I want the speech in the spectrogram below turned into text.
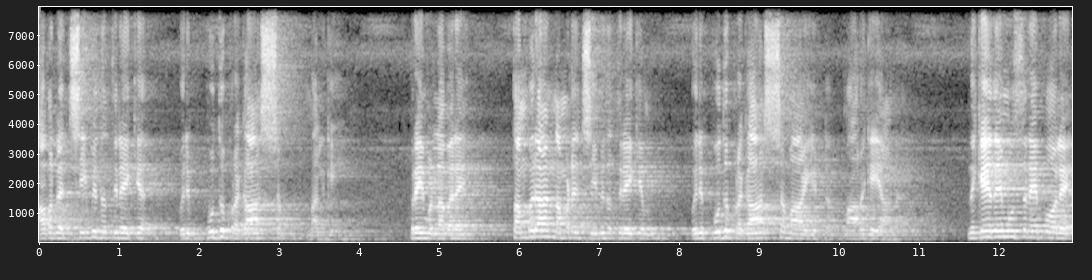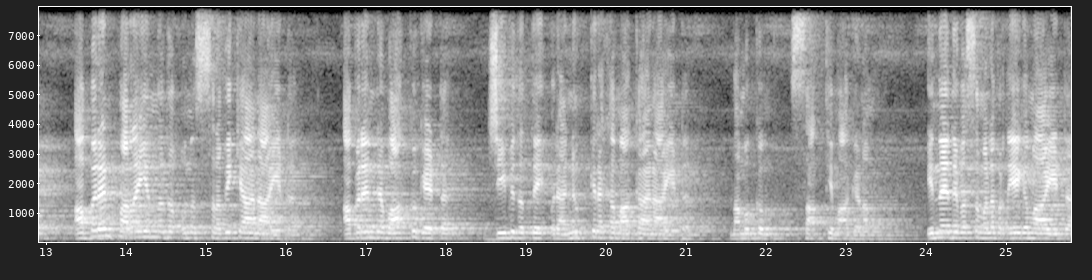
അവരുടെ ജീവിതത്തിലേക്ക് ഒരു പുതുപ്രകാശം നൽകി. പ്രിയമുള്ളവരെ തമ്പുരാൻ നമ്മുടെ ജീവിതത്തിലേക്കും ഒരു പുതുപ്രകാശമായിട്ട് മാറുകയാണ്. നിക്കേതേമൂസിനെ പോലെ അപരൻ പറയുന്നത് ഒന്ന് ശ്രവിക്കാനായിട്ട് അപരന്റെ വാക്കുകേട്ട് ജീവിതത്തെ ഒരു അനുഗ്രഹമാക്കാനായിട്ട് നമുക്കും സാധ്യമാകണം. ഇന്നേ ദിവസം വളരെ പ്രത്യേകമായിട്ട്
